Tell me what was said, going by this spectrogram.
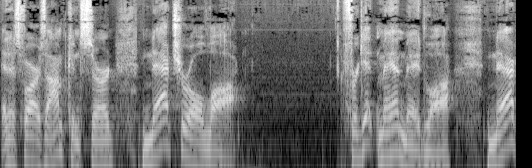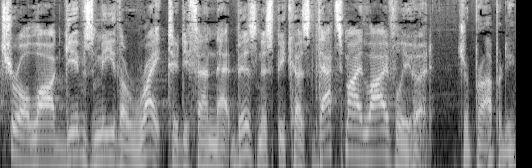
And as far as I'm concerned, natural law, forget man made law, natural law gives me the right to defend that business because that's my livelihood. It's your property.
